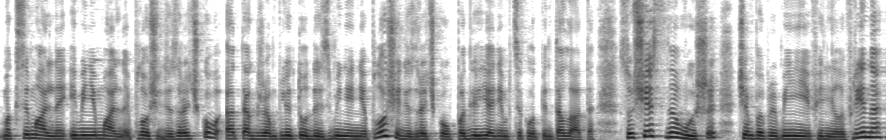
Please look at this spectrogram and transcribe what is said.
максимальной и минимальной площади зрачков, а также амплитуда изменения площади зрачков под влиянием циклопенталата существенно выше, чем при применении фенилэфрина,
